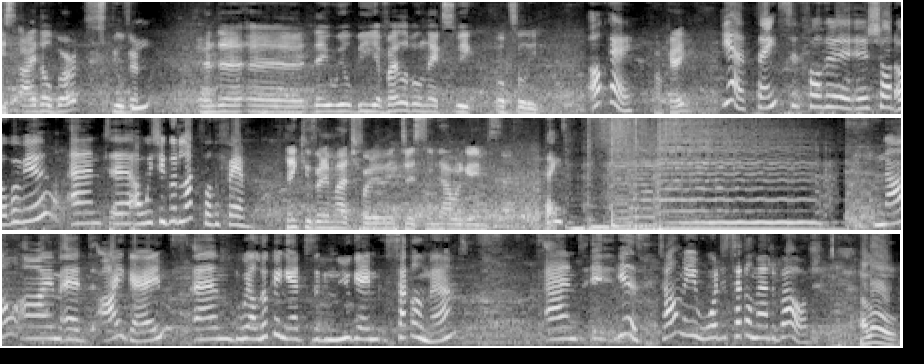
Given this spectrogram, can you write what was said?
is Heidelberg Spielwerk, Mm-hmm. and uh, uh, they will be available next week, hopefully. Okay. Okay. Yeah, thanks for the uh, short overview, and uh, I wish you good luck for the fair. Thank you very much for your interest in our games. Thanks. Now I'm at iGames, and we are looking at the new game Settlement. And uh, yes, tell me what is Settlement about? Hello.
